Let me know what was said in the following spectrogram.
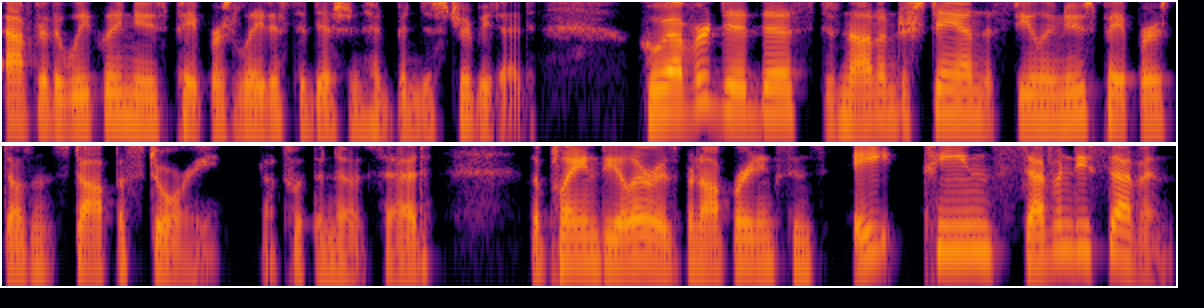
after the weekly newspaper's latest edition had been distributed. Whoever did this does not understand that stealing newspapers doesn't stop a story. That's what the note said. The Plain Dealer has been operating since 1877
